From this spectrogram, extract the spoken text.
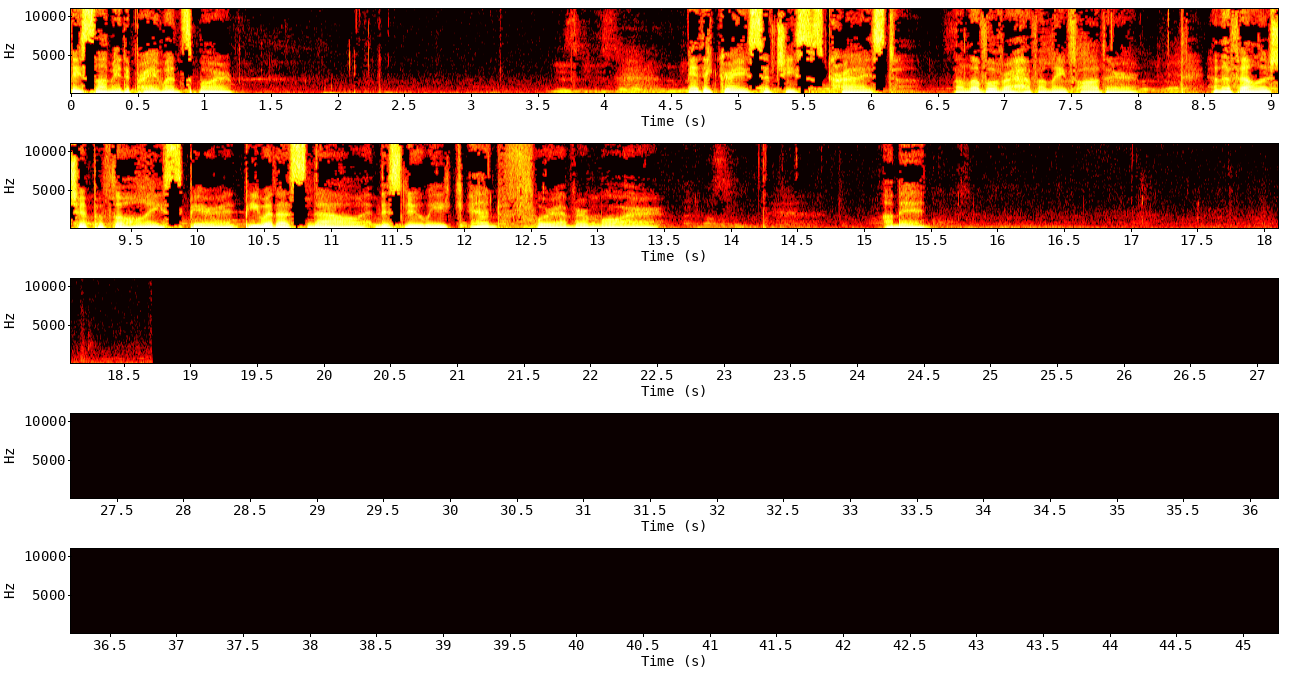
Please allow me to pray once more. May the grace of Jesus Christ, the love of our Heavenly Father, and the fellowship of the Holy Spirit be with us now, this new week, and forevermore. Amen.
